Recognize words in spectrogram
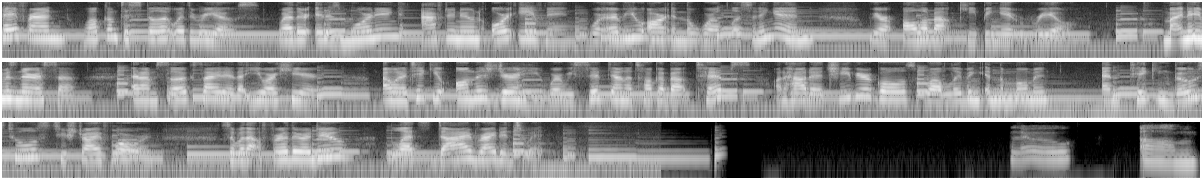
Hey, friend, welcome to Spill It with Rios. Whether it is morning, afternoon, or evening, wherever you are in the world listening in, we are all about keeping it real. My name is Narissa, and I'm so excited that you are here. I want to take you on this journey where we sit down and talk about tips on how to achieve your goals while living in the moment and taking those tools to strive forward. So, without further ado, let's dive right into it. Um,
